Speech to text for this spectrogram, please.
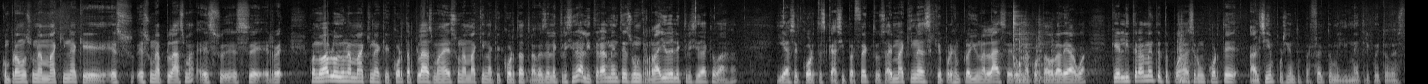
Compramos una máquina que es, es una plasma. Es, es, eh, re- cuando hablo de una máquina que corta plasma, es una máquina que corta a través de electricidad. Literalmente es un rayo de electricidad que baja y hace cortes casi perfectos. Hay máquinas que, por ejemplo, hay una láser o una cortadora de agua que literalmente te pueden hacer un corte al 100% perfecto, milimétrico y todo esto.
